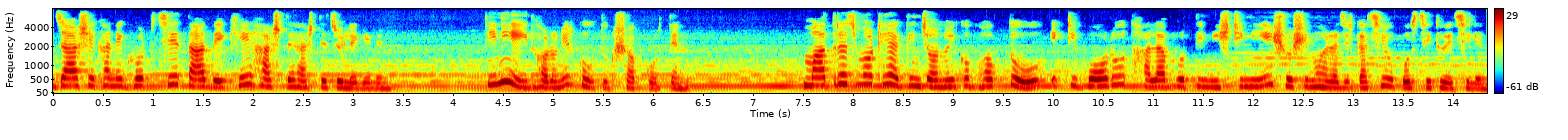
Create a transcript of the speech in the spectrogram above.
যা সেখানে ঘটছে তা দেখে হাসতে হাসতে চলে গেলেন। তিনি এই ধরনের কৌতুক সব করতেন। মাদ্রাজ মঠে একদিন জনৈক ভক্ত একটি বড় থালা ভর্তি মিষ্টি নিয়ে শশী মহারাজের কাছে উপস্থিত হয়েছিলেন।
